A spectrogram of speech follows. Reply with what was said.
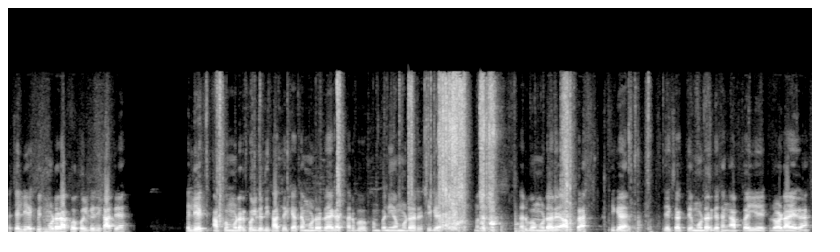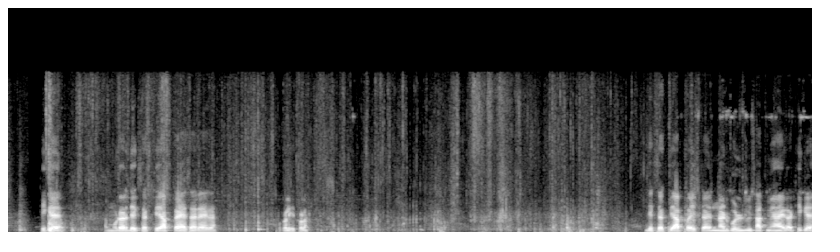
तो चलिए एक पीस मोटर आपको खोल के दिखाते हैं। चलिए आपको मोटर खोल के दिखाते हैं, कैसा मोटर रहेगा। सर्वो कंपनी का मोटर है, ठीक है? मतलब सर्वो मोटर है आपका, ठीक है? देख सकते हैं मोटर के संग आपका ये एक रॉड आएगा। ठीक है? अब मोटर देख सकते हैं आपका ऐसा रहेगा। पकड़िए थोड़ा। देख सकते हैं आपका इसका नट बोल्ट भी साथ में आएगा, ठीक है?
